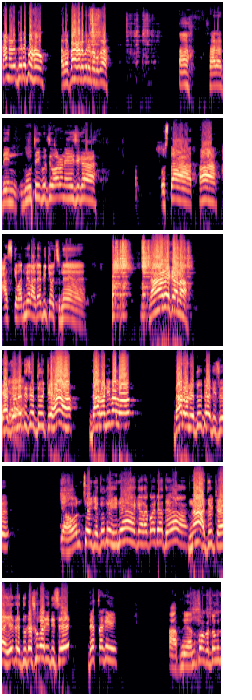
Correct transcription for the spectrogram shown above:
কানারে ধরে পাহাও আবার পাকারে পরে যাব গা। আহ সারাদিন গুতি গুতি অরণ হয়েছে গা। ওস্তাদ হ্যাঁ। আজকে বাদ মেলাটা বিকে হচ্ছে না। না রে কানা একজনে দিছে দুইটা হ্যাঁ দারোয়ানি ভালো দারোয়ানে দুইটা দিছে। এখন চইকে তো দেখি না কেরা কয়টা দে। না দুইটা এই যে দুটা সুপারি দিছে দেখছা কি আপনি এখন পকেট টকেট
